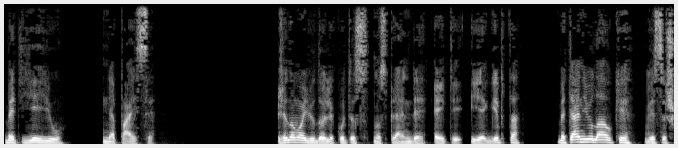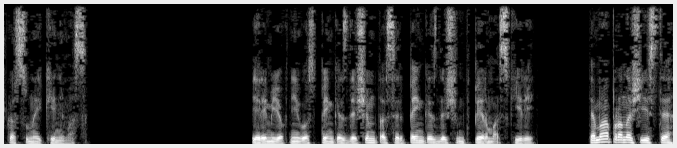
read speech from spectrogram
bet jie jų nepaisė. Žinoma, judo likutis nusprendė eiti į Egiptą, bet ten jų laukė visiškas sunaikinimas. Jeremijo knygos 50 ir 51 skyriai. Tema pranašystė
